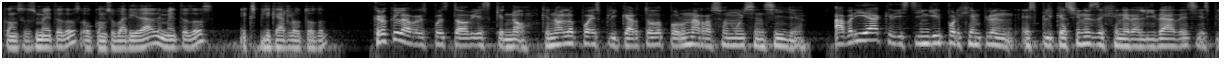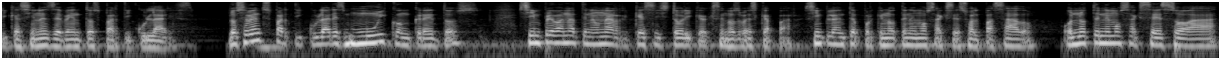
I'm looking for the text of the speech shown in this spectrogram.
con sus métodos o con su variedad de métodos, explicarlo todo? Creo que la respuesta obvia es que no, que no lo puede explicar todo por una razón muy sencilla. Habría que distinguir, por ejemplo, en explicaciones de generalidades y explicaciones de eventos particulares. Los eventos particulares muy concretos siempre van a tener una riqueza histórica que se nos va a escapar, simplemente porque no tenemos acceso al pasado o no tenemos acceso a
